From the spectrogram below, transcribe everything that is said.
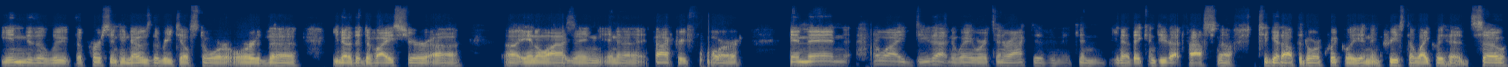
into the loop the person who knows the retail store or the you know the device you're uh, uh, analyzing in a factory floor and then how do i do that in a way where it's interactive and they can you know they can do that fast enough to get out the door quickly and increase the likelihood so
